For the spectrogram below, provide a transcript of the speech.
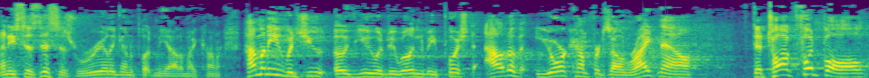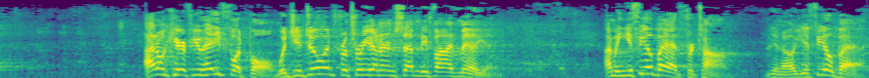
And he says, this is really going to put me out of my comfort. How many would you, of you would be willing to be pushed out of your comfort zone right now to talk football? I don't care if you hate football. Would you do it for 375 million? I mean, you feel bad for Tom. You know, you feel bad.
